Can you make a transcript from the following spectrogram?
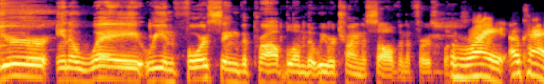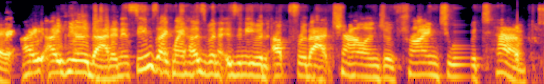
You're, in a way, reinforcing the problem that we were trying to solve in the first place. Right. Okay. I, I hear that. And it seems like my husband isn't even up for that challenge of trying to attempt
